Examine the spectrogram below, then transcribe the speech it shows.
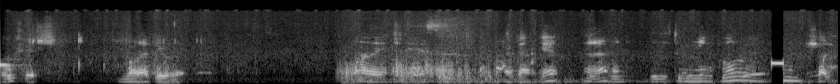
bullshit. I'm not happy with it. One of the engineers came down, yeah, that happened. He just took me in the corner and shot him.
